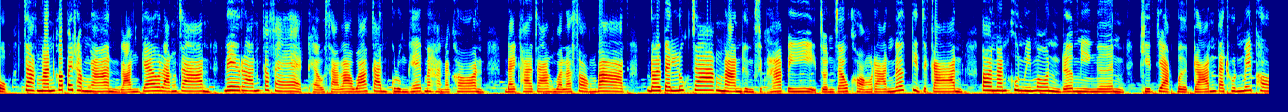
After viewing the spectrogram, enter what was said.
.6 จากนั้นก็ไปทำงานล้างแก้วล้างจาน ในร้านกาแฟ แถวสาราว่าการกรุงเทพมหานคร ได้ค่าจ้างวันละ 2 บาท โดยเป็นลูกจ้างนานถึง 15 ปี จนเจ้าของร้านเลิกกิจการ ตอนนั้นคุณวิมลเริ่มมีเงิน คิดอยากเปิดร้านแต่ทุนไม่พอ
